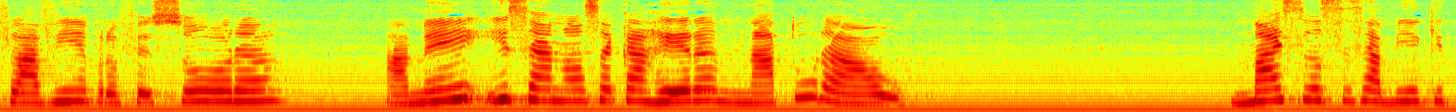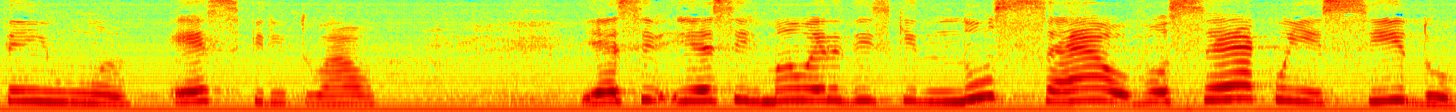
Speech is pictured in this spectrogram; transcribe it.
Flavinha é professora, Amém? Isso é a nossa carreira natural. Mas se você sabia que tem uma espiritual, e esse, e esse irmão ele diz que no céu você é conhecido,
